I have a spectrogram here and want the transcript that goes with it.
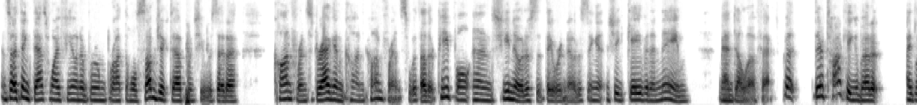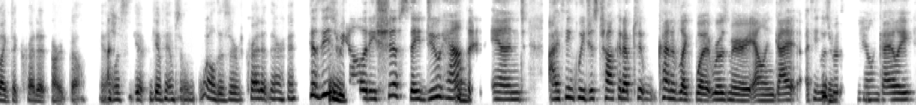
and so i think that's why fiona broome brought the whole subject up when she was at a conference dragon con conference with other people and she noticed that they were noticing it and she gave it a name mandela effect but they're talking about it I'd like to credit Art Bell. You know, let's give, give him some well-deserved credit there. Because these mm. reality shifts, they do happen. Mm. And I think we just chalk it up to kind of like what Rosemary Ellen Guy, I think it was mm. Rosemary Ellen Guiley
